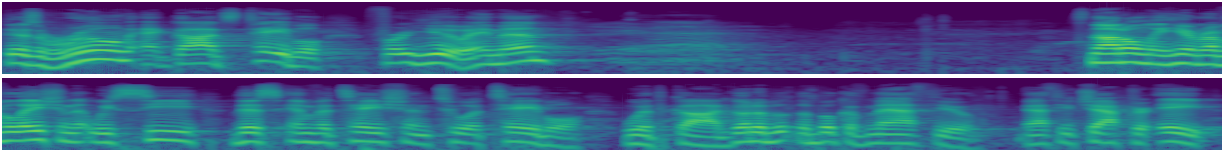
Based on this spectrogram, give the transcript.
There's room at God's table for you. Amen? It's not only here in Revelation that we see this invitation to a table with God. Go to the book of Matthew, Matthew chapter 8.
